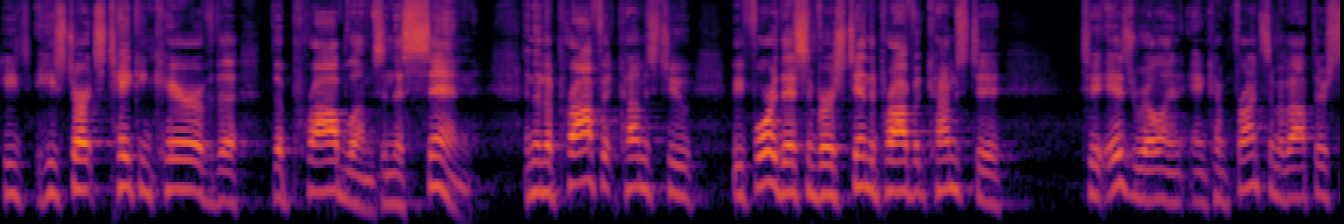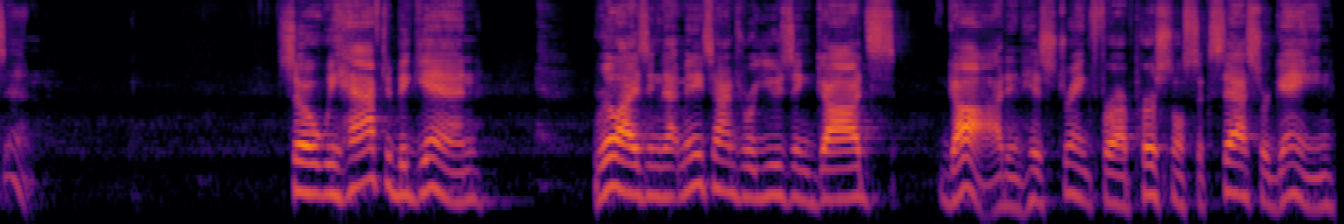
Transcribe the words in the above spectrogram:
He, he starts taking care of the, the problems and the sin. And then the prophet comes to, before this in verse 10, the prophet comes to, to Israel and, and confronts them about their sin. So we have to begin realizing that many times we're using God's God and his strength for our personal success or gain.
